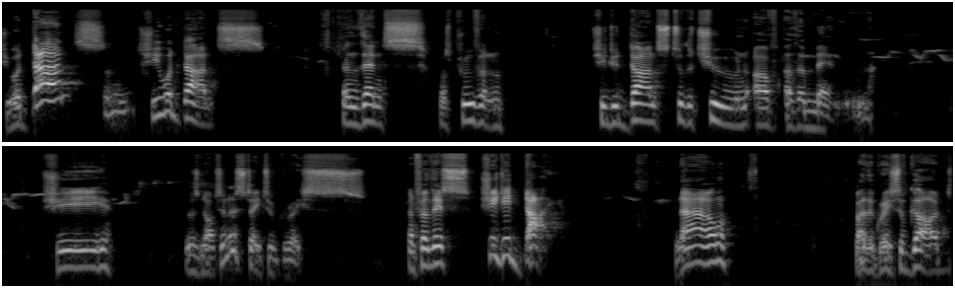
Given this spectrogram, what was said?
she would dance, and she would dance. And thence was proven she did dance to the tune of other men. She was not in a state of grace, and for this she did die. Now, by the grace of God,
